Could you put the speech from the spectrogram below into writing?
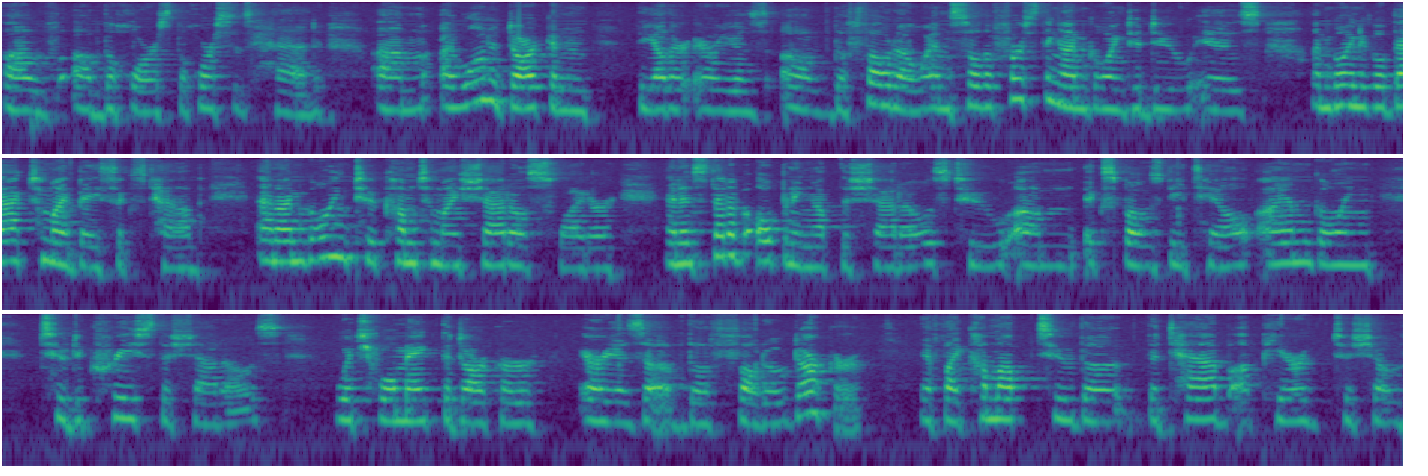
of, of the horse, the horse's head, um, I want to darken the other areas of the photo. And so the first thing I'm going to do is I'm going to go back to my basics tab and I'm going to come to my shadow slider. And instead of opening up the shadows to um, expose detail, I am going to decrease the shadows, which will make the darker areas of the photo darker. If I come up to the, the tab up here to show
